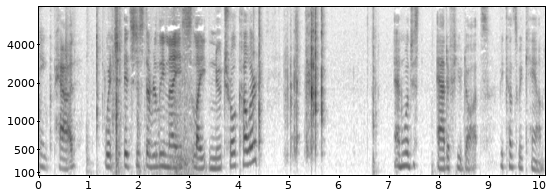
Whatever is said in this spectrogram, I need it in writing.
ink pad, which it's just a really nice light neutral color. And we'll just add a few dots because we can.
